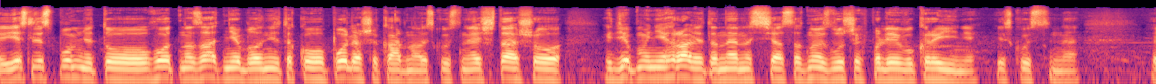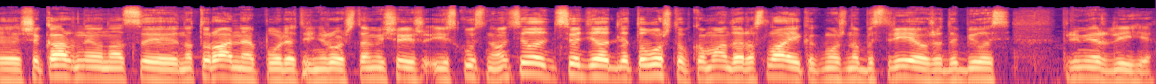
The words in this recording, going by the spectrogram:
Если вспомнить, то год назад не было ни такого поля шикарного искусственного. Я считаю, что где бы мы ни играли, это, наверное, сейчас одно из лучших полей в Украине искусственное. Э, Шикарное у нас э, натуральное поле тренировочное, там еще и ш- и искусственное. Он все, все делает для того, чтобы команда росла и как можно быстрее уже добилась премьер-лиги,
